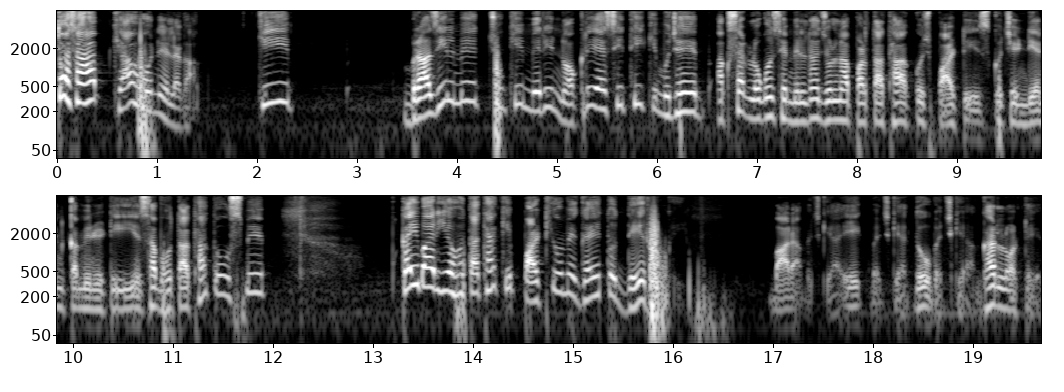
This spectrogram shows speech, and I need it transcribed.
तो साहब, क्या होने लगा कि ब्राज़ील में चूँकि मेरी नौकरी ऐसी थी कि मुझे अक्सर लोगों से मिलना जुलना पड़ता था, कुछ पार्टीज़, कुछ इंडियन कम्युनिटी, ये सब होता था तो उसमें कई बार ये होता था कि पार्टियों में गए तो देर हो गई। बारह बज गया, एक बज गया, दो बज गया, घर लौटे।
